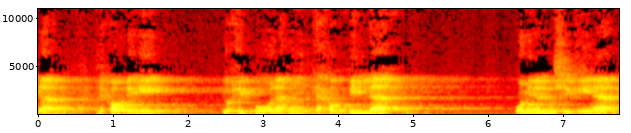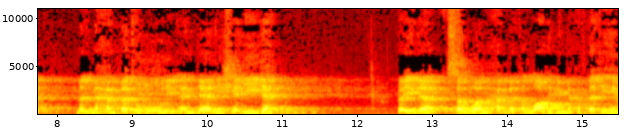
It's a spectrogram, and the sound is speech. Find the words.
شديدا لقوله يحبونهم كحب الله. ومن المشركين من محبته للأنداد شديدة. فإذا سوى محبة الله بمحبتهم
